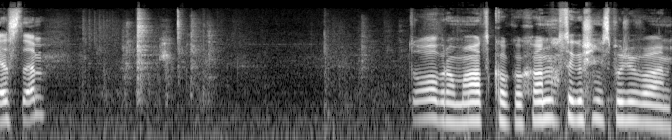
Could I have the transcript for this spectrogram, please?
Jestem. Dobra, matko kochana, tego się nie spodziewałem.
